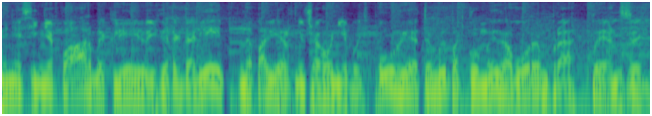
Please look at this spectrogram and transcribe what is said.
нанясення фарбы клею і гэтак далей на паверхню чаго-небудзь у гэтым выпадку мы гаворым пра пензель.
